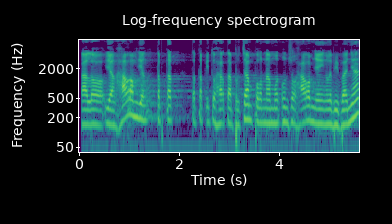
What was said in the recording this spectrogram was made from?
Kalau yang haram yang tetap tetap itu harta bercampur namun unsur haramnya yang lebih banyak,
